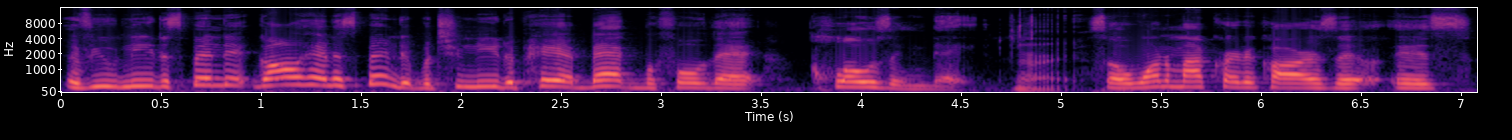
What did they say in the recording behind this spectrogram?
if you need to spend it, go ahead and spend it. But you need to pay it back before that closing date. All right. So one of my credit cards is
